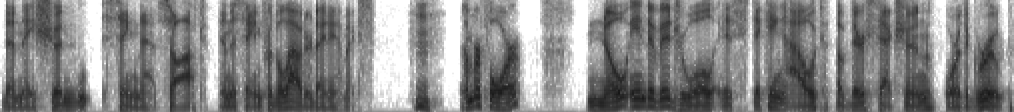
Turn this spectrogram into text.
then they shouldn't sing that soft. And the same for the louder dynamics. Hmm. Number four, no individual is sticking out of their section or the group.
